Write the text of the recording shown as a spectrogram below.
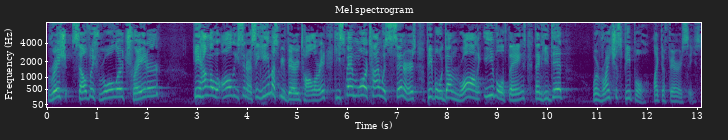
rich, selfish ruler, traitor. He hung out with all these sinners. See, he must be very tolerant. He spent more time with sinners, people who done wrong, evil things, than he did with righteous people like the Pharisees.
